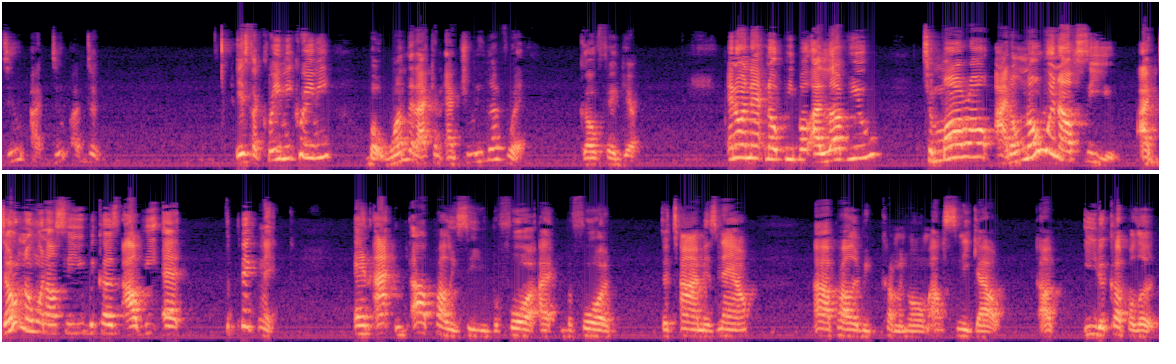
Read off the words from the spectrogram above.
do, I do, I do. It's a creamy, creamy but one that I can actually live with. Go figure. And on that note, people, I love you. Tomorrow, I don't know when I'll see you. I don't know when I'll see you because I'll be at the picnic. And I, I'll probably see you before I, before the time is now. I'll probably be coming home. I'll sneak out. I'll eat a couple of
